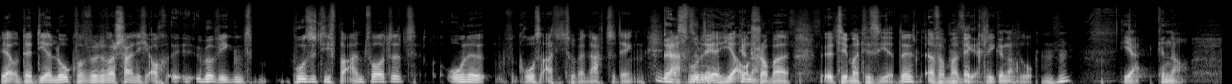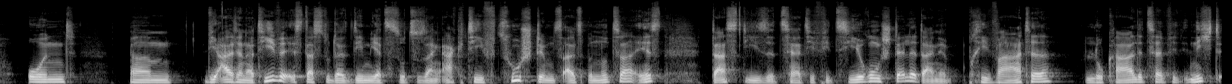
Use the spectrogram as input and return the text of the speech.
Ja, und der Dialog würde wahrscheinlich auch überwiegend positiv beantwortet, ohne großartig drüber nachzudenken. das wurde ja hier genau. auch schon mal äh, thematisiert, ne? Einfach mal wegklicken. Genau. So. Mhm. Ja, genau. Und ähm, die Alternative ist, dass du dem jetzt sozusagen aktiv zustimmst als Benutzer, ist, dass diese Zertifizierungsstelle, deine private, lokale, nicht,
